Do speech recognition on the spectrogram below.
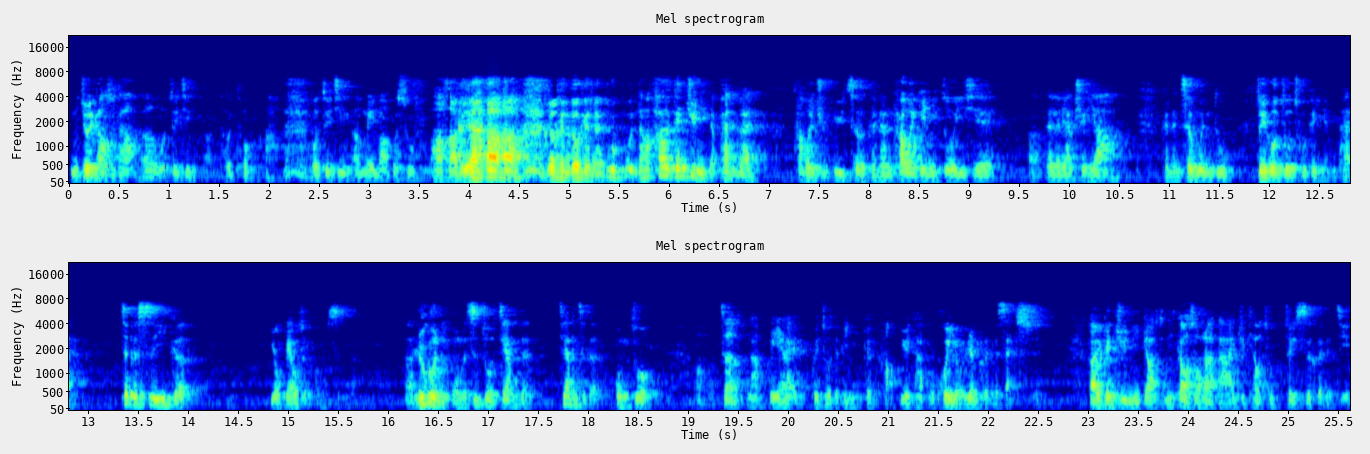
你就会告诉他，呃，我最近啊头痛啊，我最近啊眉毛不舒服啊，好的呀，有很多可能不不，然后他会根据你的判断，他会去预测，可能他会给你做一些呃，可能量血压，可能测温度，最后做出个研判，这个是一个有标准公式的。啊，如果你我们是做这样的这样子的工作，啊，这那 AI 会做得比你更好，因为它不会有任何的闪失，它会根据你告你告诉他的答案去挑出最适合的解。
